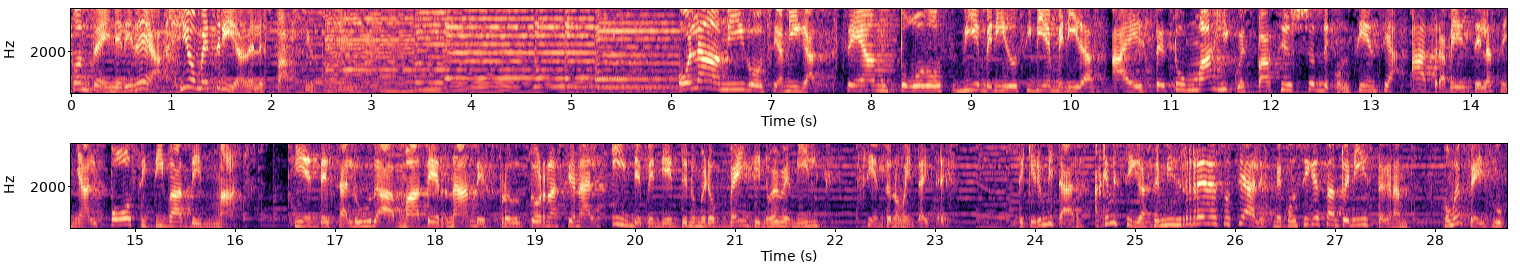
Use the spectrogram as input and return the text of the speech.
Container Idea, Geometría del Espacio. Hola amigos y amigas, sean todos bienvenidos y bienvenidas a este tu mágico espacio Shot de Conciencia a través de la señal positiva de Max. Quien te saluda Mate Hernández, productor nacional independiente número 29193. Te quiero invitar a que me sigas en mis redes sociales. Me consigues tanto en Instagram como en Facebook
